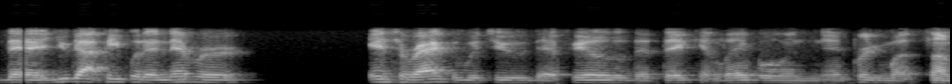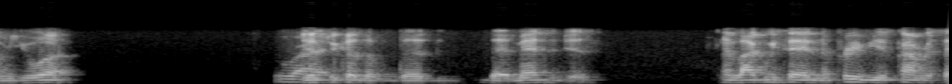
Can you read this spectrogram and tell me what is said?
that you got people that never interacted with you that feel that they can label and, and pretty much sum you up right. just because of the the messages. And like we said in the previous conversation,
